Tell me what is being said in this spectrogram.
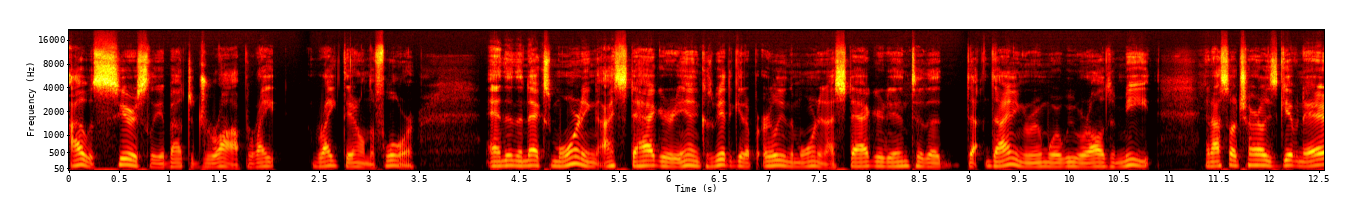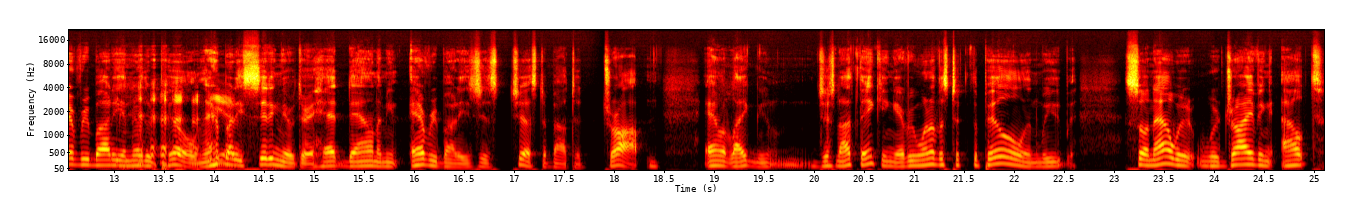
I was seriously about to drop right, right there on the floor. And then the next morning, I staggered in because we had to get up early in the morning. I staggered into the d- dining room where we were all to meet, and I saw Charlie's giving everybody another pill, and everybody's yeah. sitting there with their head down. I mean, everybody's just just about to drop, and like just not thinking. Every one of us took the pill, and we. So now we're we're driving out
